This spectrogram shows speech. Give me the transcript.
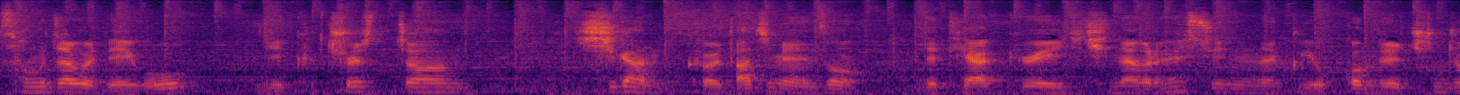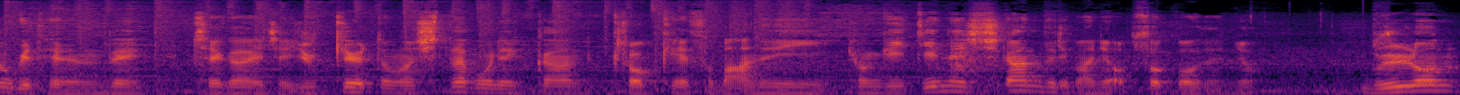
성적을 내고 이제 그 출전 시간 그걸 따지면서 이제 대학교에 이제 진학을 할 수 있는 그 요건들이 충족이 되는데 제가 이제 6개월 동안 쉬다 보니까 그렇게 해서 많이 경기 뛰는 시간들이 많이 없었거든요. 물론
